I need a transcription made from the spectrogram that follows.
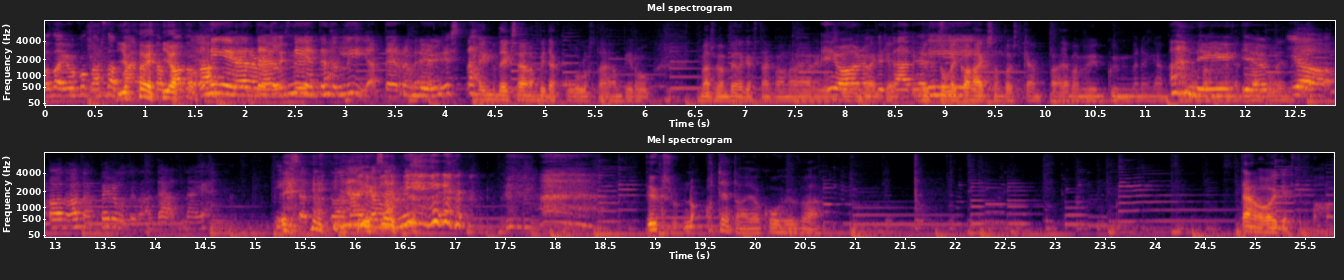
Ota joku tasapainottavaa joo. tota Niin, ettei niin, ettei tuu liian terveellistä. Ei, mutta eikö se aina pidä kuulostaa ihan piru? Mä syön pelkästään kanaa ja riisiä Joo, kaikkea. pitää Nyt tietysti. tuli Niin. 18 kämppää ja mä myin 10 kämppää. Niin, jep. Joo, ota, ota, peruutetaan täältä näin fiksataan tuolta aikaisemmin. Yksi, no otetaan joku hyvä. Tää on oikeesti paha.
